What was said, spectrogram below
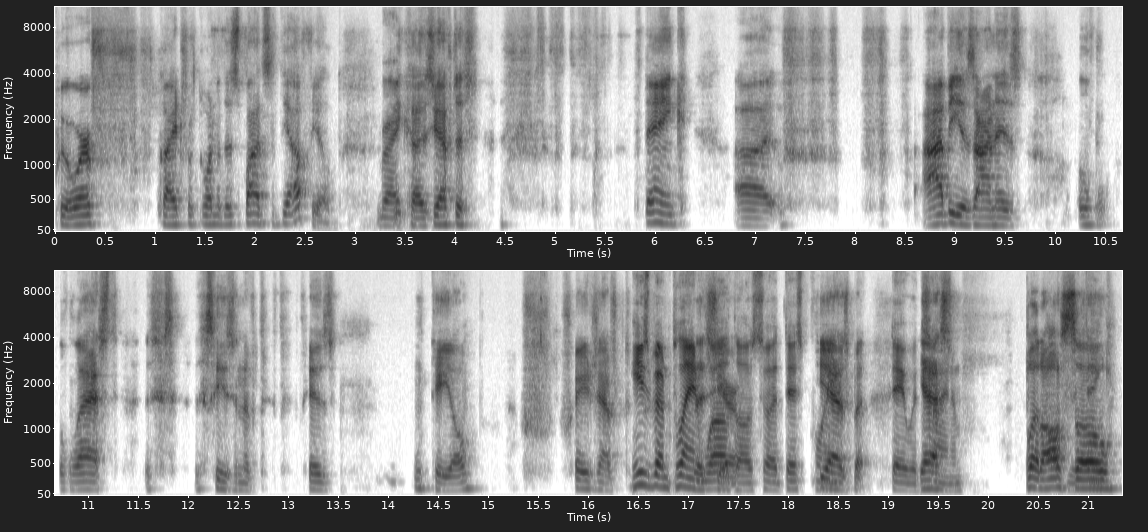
Brewer, fight for one of the spots at the outfield Right. because you have to think uh Avi is on his last season of his deal. He's been playing well year. though, so at this point, has, but they would Yes. sign him. but also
